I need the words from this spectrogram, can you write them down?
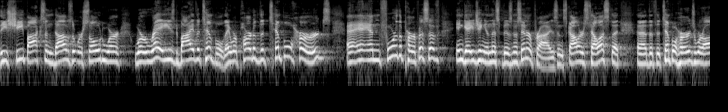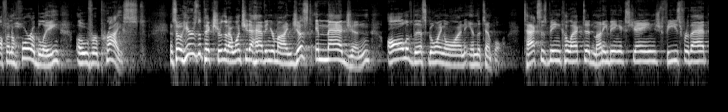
These sheep, oxen, doves that were sold were, were raised by the temple. They were part of the temple herds and for the purpose of engaging in this business enterprise. And scholars tell us that, uh, that the temple herds were often horribly overpriced. And so here's the picture that I want you to have in your mind. Just imagine all of this going on in the temple taxes being collected, money being exchanged, fees for that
